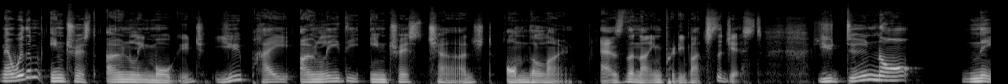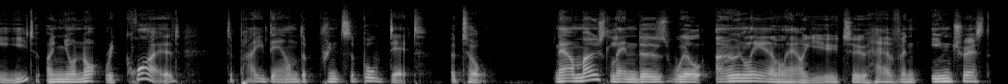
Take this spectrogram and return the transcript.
Now, with an interest only mortgage, you pay only the interest charged on the loan, as the name pretty much suggests. You do not need and you're not required to pay down the principal debt at all. Now, most lenders will only allow you to have an interest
